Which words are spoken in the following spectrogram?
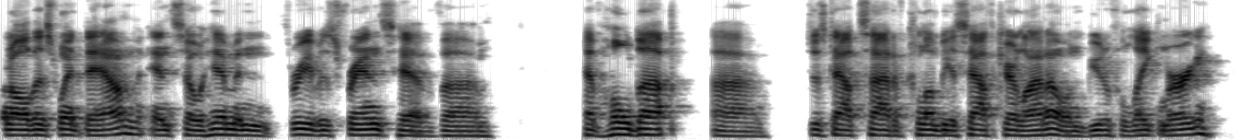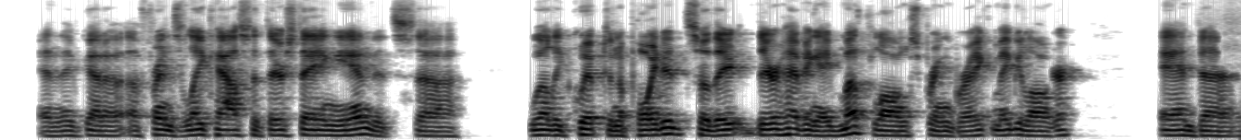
when all this went down, and so him and three of his friends have um, have holed up uh, just outside of Columbia, South Carolina, on beautiful Lake Murray, and they've got a, a friend's lake house that they're staying in. That's uh, well equipped and appointed, so they they're having a month long spring break, maybe longer, and uh,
